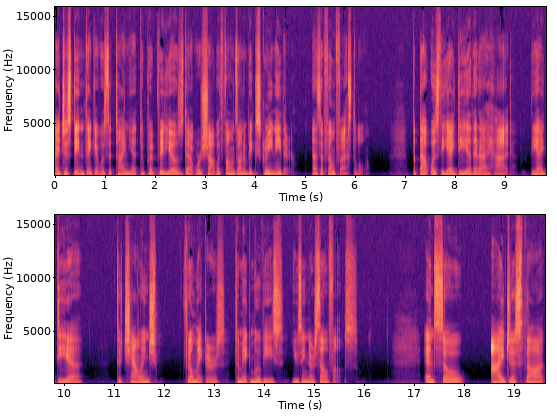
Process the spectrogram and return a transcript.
I just didn't think it was the time yet to put videos that were shot with phones on a big screen either as a film festival. But that was the idea that I had the idea to challenge filmmakers to make movies using their cell phones. And so I just thought,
